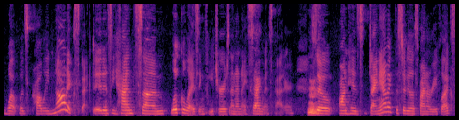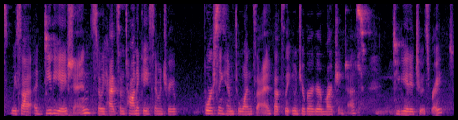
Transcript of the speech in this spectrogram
what was probably not expected is he had some localizing features and a nystagmus pattern. So on his dynamic vestibulospinal reflex, we saw a deviation, so he had some tonic asymmetry forcing him to one side. That's the Unterberger marching test. Deviated to his right.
